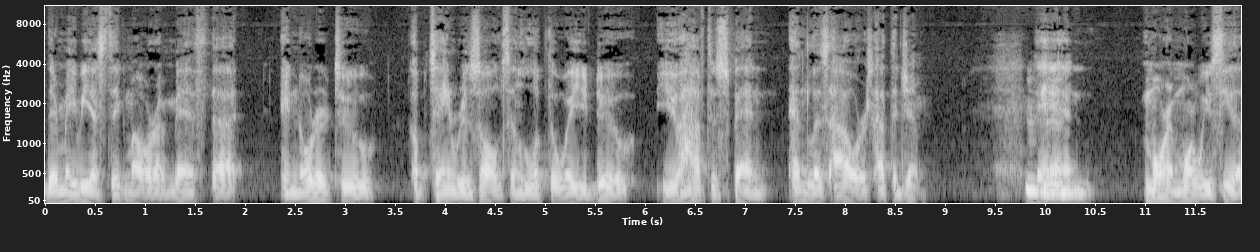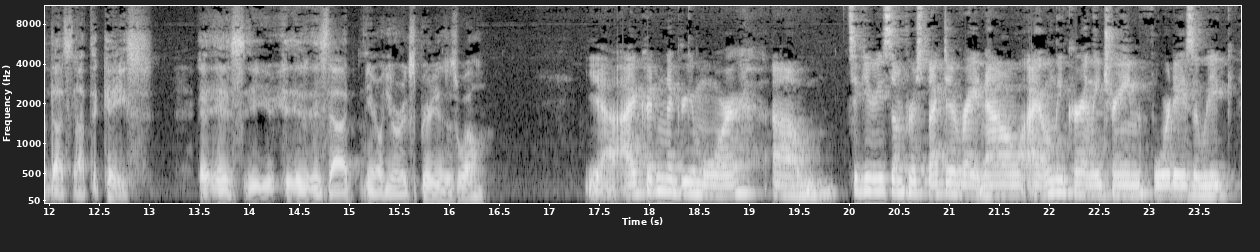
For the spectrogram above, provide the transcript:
there may be a stigma or a myth that in order to obtain results and look the way you do, you have to spend endless hours at the gym. Mm-hmm. And more and more we see that that's not the case. Is, is that you know your experience as well? Yeah, I couldn't agree more. Um, to give you some perspective, right now, I only currently train four days a week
